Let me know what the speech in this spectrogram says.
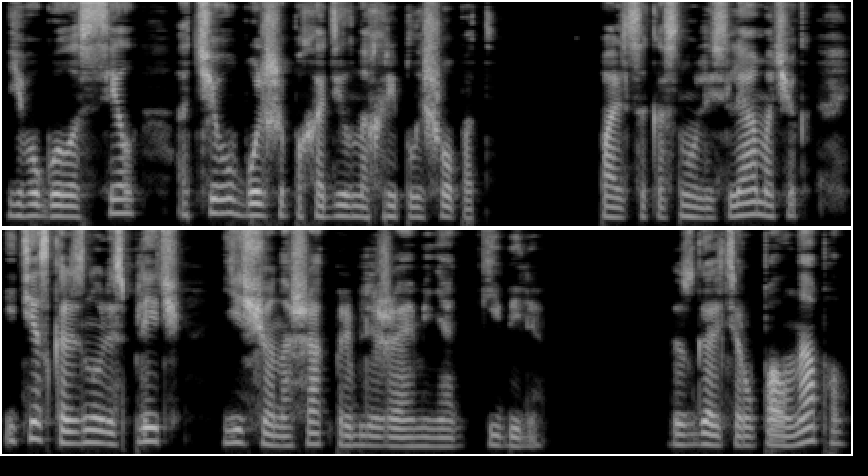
Его голос сел, отчего больше походил на хриплый шепот. Пальцы коснулись лямочек, и те скользнули с плеч, еще на шаг приближая меня к гибели. Бюстгальтер упал на пол,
